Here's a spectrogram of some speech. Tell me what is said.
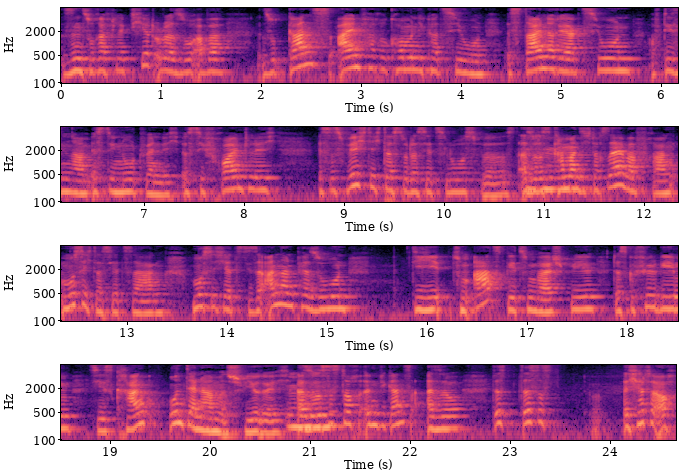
sind so reflektiert oder so, aber so ganz einfache Kommunikation, ist deine Reaktion auf diesen Namen, ist die notwendig, ist sie freundlich, ist es wichtig, dass du das jetzt los wirst? Also das kann mhm. man sich doch selber fragen. Muss ich das jetzt sagen? Muss ich jetzt dieser anderen Person, die zum Arzt geht zum Beispiel, das Gefühl geben, sie ist krank und der Name ist schwierig? Mhm. Also es ist doch irgendwie ganz, also das, das ist, ich hatte auch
